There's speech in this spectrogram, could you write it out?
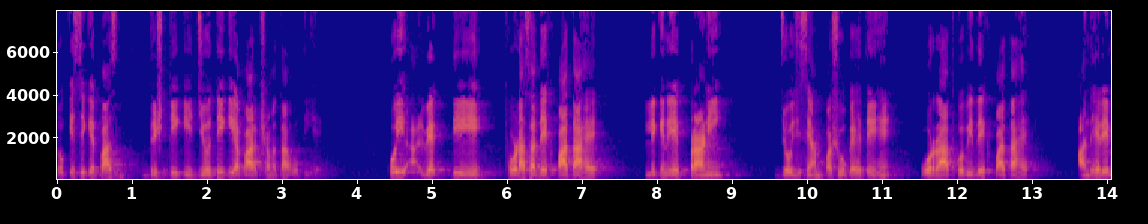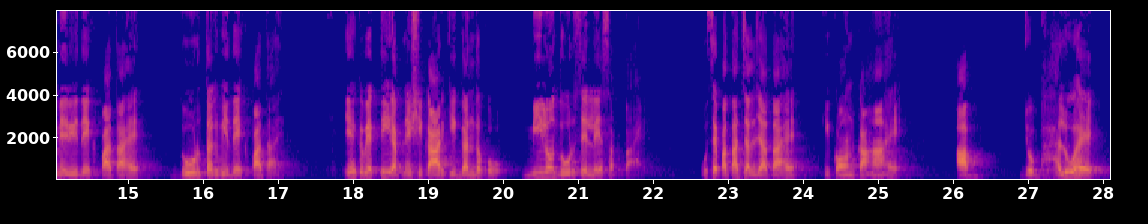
तो किसी के पास दृष्टि की, ज्योति की अपार क्षमता होती है। कोई व्यक्ति थोड़ा सा देख पाता है, लेकिन एक प्राणी जो जिसे हम पशु कहते हैं, वो रात को भी देख पाता है, अंधेरे में भी देख पाता है, दूर तक भी देख पाता है। एक व्यक्ति अपने शिकार की गंध को मीलों दूर से ले सकता है। उसे पता चल जाता है कि कौन कहाँ है। आप जो भालू है,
